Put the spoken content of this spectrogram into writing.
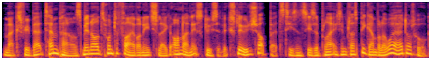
Max free bet £10. Min odds 1 to 5 on each leg. Online exclusive. Exclude shop bets. T's and C's apply. 18 plus begambleaware.org.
